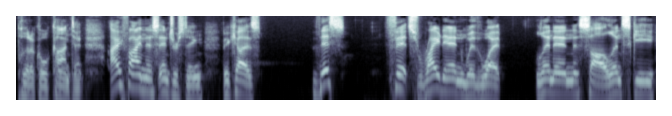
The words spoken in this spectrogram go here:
political content. I find this interesting because this fits right in with what Lenin, Saul Alinsky,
